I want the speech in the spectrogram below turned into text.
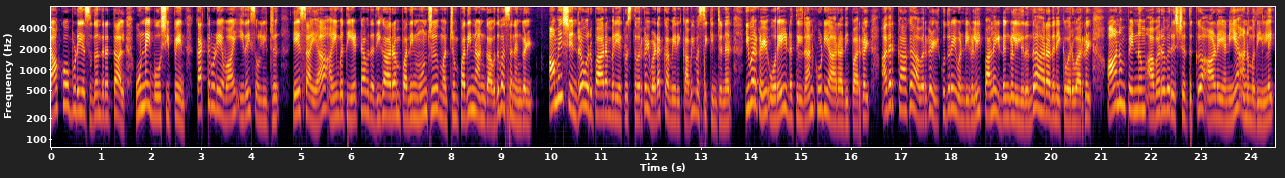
யாக்கோபுடைய சுதந்திரத்தால் உன்னை போஷிப்பேன். கர்த்தருடைய வாய் இதை சொல்லிற்று. ஏசாயா ஐம்பத்தி எட்டாவது அதிகாரம் பதிமூன்று மற்றும் பதினான்காவது வசனங்கள். அமிஷ் என்ற ஒரு பாரம்பரிய கிறிஸ்தவர்கள் வடக்கு அமெரிக்காவில் வசிக்கின்றனர். இவர்கள் ஒரே இடத்தில்தான் கூடி ஆராதிப்பார்கள். அதற்காக அவர்கள் குதிரை வண்டிகளில் பல இடங்களிலிருந்து ஆராதனைக்கு வருவார்கள். ஆணும் பெண்ணும் அவரவர் இஷ்டத்துக்கு ஆடை அணிய அனுமதி இல்லை.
